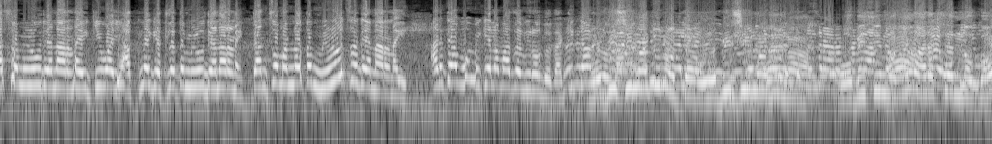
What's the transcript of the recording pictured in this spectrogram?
असं मिळू देणार नाही किंवा ह्यातनं घेतलं तर मिळू देणार नाही त्यांचं म्हणणं होतं मिळूच देणार नाही आणि त्या भूमिकेला माझा विरोध होता की का मिळू ओबीसी देणार? मधून होतं ओबीसी मधून. ओबीसी मधून आरक्षण नको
